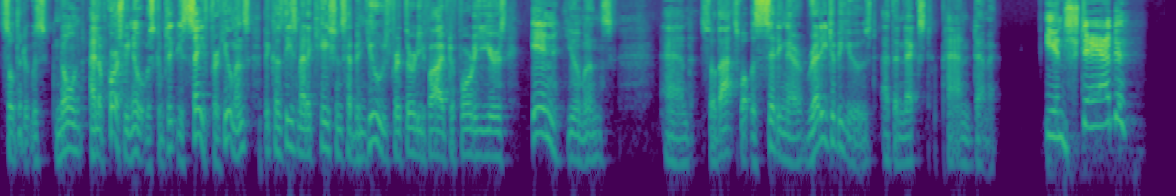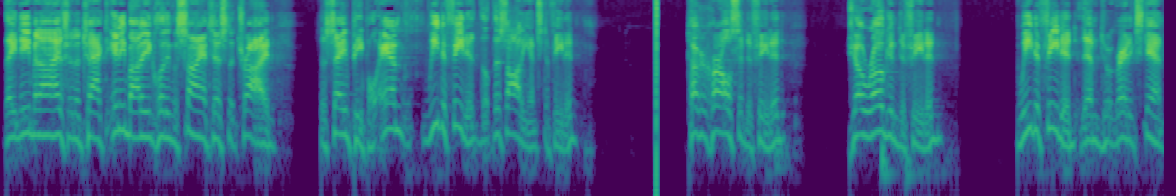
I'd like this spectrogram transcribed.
so that it was known. And of course, we knew it was completely safe for humans because these medications had been used for 35 to 40 years in humans. And so that's what was sitting there ready to be used at the next pandemic. Instead, they demonized and attacked anybody, including the scientists that tried to save people. And we defeated, this audience defeated, Tucker Carlson defeated, Joe Rogan defeated. We defeated them to a great extent,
